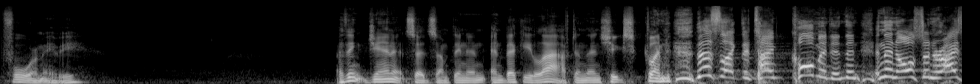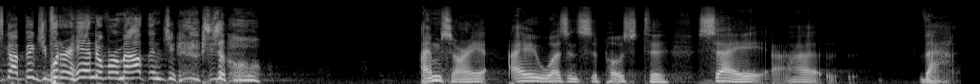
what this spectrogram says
four maybe. I think Janet said something and, and Becky laughed and then she exclaimed, That's like the time Coleman. And then, and then all of a sudden her eyes got big. She put her hand over her mouth and she, she said, Oh, I'm sorry. I wasn't supposed to say uh, that.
